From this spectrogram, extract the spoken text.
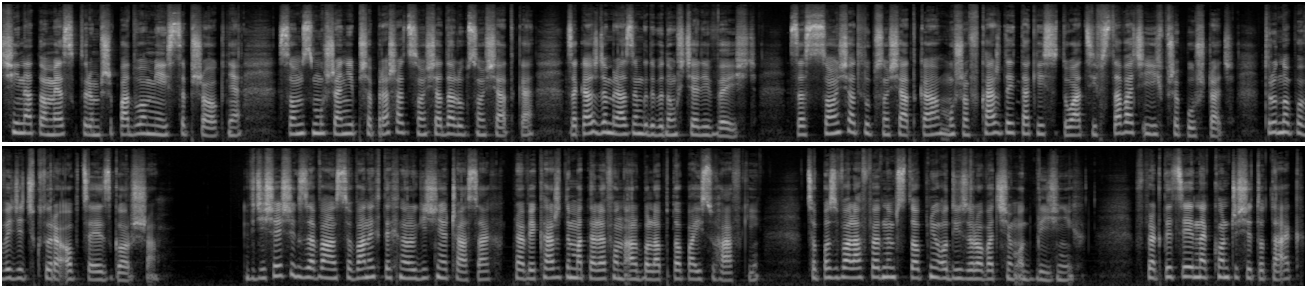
Ci natomiast, którym przypadło miejsce przy oknie, są zmuszeni przepraszać sąsiada lub sąsiadkę za każdym razem, gdy będą chcieli wyjść. Za sąsiad lub sąsiadka muszą w każdej takiej sytuacji wstawać i ich przepuszczać. Trudno powiedzieć, która opcja jest gorsza. W dzisiejszych zaawansowanych technologicznie czasach prawie każdy ma telefon albo laptopa i słuchawki, co pozwala w pewnym stopniu odizolować się od bliźnich. W praktyce jednak kończy się to tak,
